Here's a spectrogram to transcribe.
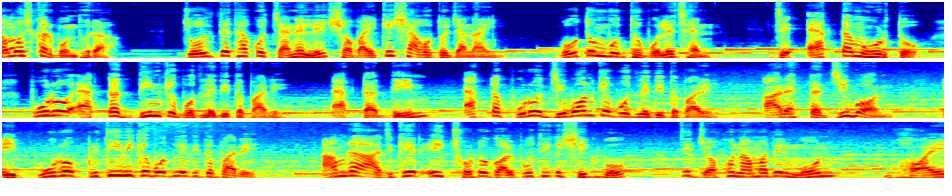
নমস্কার বন্ধুরা, চলতে থাকো চ্যানেলে সবাইকে স্বাগত জানাই। গৌতম বুদ্ধ বলেছেন যে একটা মুহূর্ত পুরো একটা দিনকে বদলে দিতে পারে। একটা দিন একটা পুরো জীবনকে বদলে দিতে পারে, আর একটা জীবন এই পুরো পৃথিবীকে বদলে দিতে পারে। আমরা আজকের এই ছোট গল্প থেকে শিখব যে যখন আমাদের মন ভয়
